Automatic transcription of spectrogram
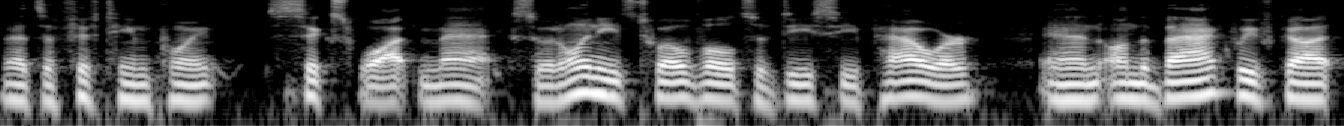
And that's a 15.6 watt max. So it only needs 12 volts of DC power. And on the back, we've got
